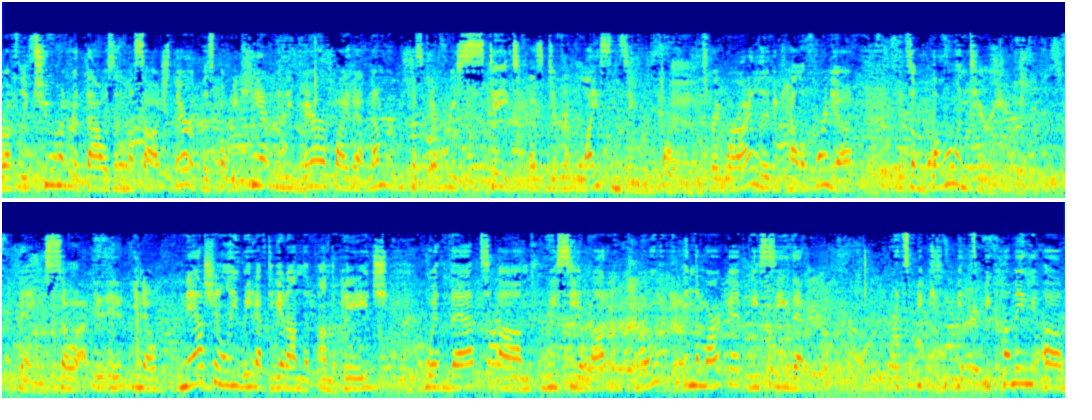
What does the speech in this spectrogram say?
roughly 200,000 massage therapists, but we can't really verify that number because every state has different licensing requirements, right? Where I live in California, it's a voluntary thing. So, uh, it, you know, nationally we have to get on the on the page with that. Um, we see a lot of growth in the market. We see that it's, it's becoming um,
